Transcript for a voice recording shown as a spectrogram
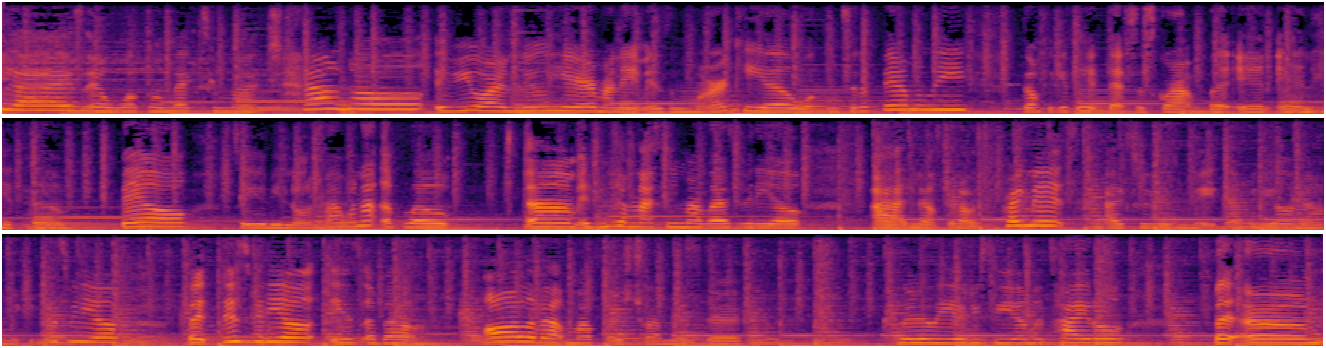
you guys and welcome back to my channel. If you are new here, my name is Marquia. Welcome to the family. Don't forget to hit that subscribe button and hit the bell so you'll be notified when I upload. Um, if you have not seen my last video, I announced that I was pregnant. I actually made that video, and now I'm making this video. But this video is about all about my first trimester. Clearly, as you see on the title. But um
